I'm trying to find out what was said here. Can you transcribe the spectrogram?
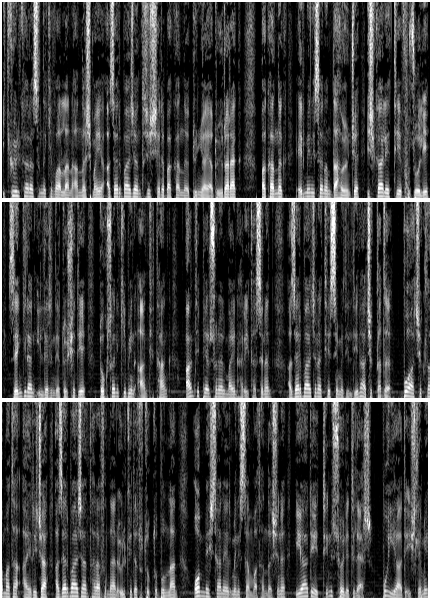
İki ülke arasındaki varlanan anlaşmayı Azerbaycan Dışişleri Bakanlığı dünyaya duyurarak bakanlık Ermenistan'ın daha önce işgal ettiği Fuzuli, Zengilan illerinde döşediği 92 bin anti-tank, anti-personel mayın haritasının Azerbaycan'a teslim edildiğini açıkladı. Bu açıklamada ayrıca Azerbaycan tarafından ülkede tutuklu bulunan 15 tane Ermenistan vatandaşını iade ettiğini söylediler. Bu iade işlemi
